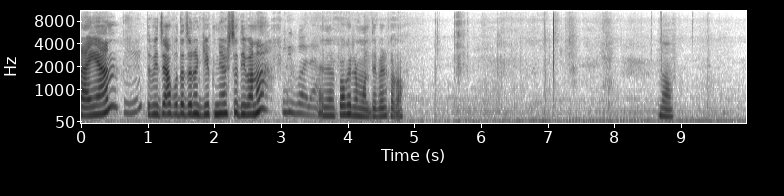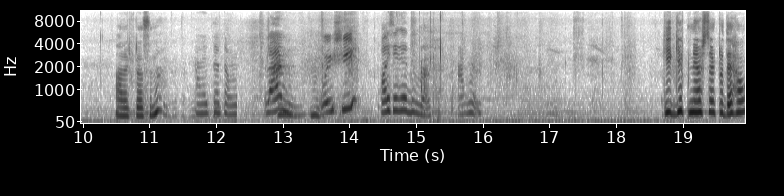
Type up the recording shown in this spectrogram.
রায়ান তুমি যে আপুদের জন্য গিফট নিয়ে আসছো দিবা না? পকেটের মধ্যে বের করো। নাও। আরেকটা আছে না? আরেকটা রান ঐশী? ঐশীকে দিব। কি গিফট নিয়ে আসছো একটু দেখাও।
